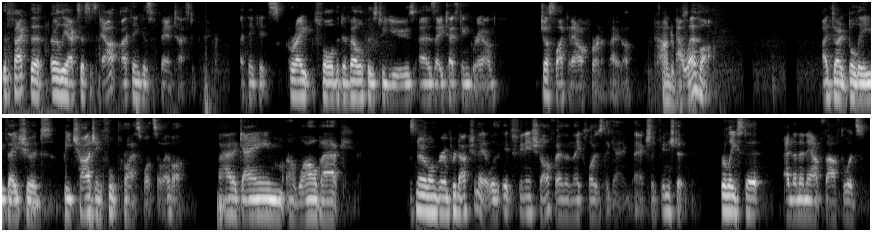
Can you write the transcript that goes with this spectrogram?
the fact that early access is out, I think, is a fantastic thing. I think it's great for the developers to use as a testing ground, just like an alpha and a beta. Hundred percent. However, I don't believe they should be charging full price whatsoever. I had a game a while back. It's no longer in production. It was it finished off, and then they closed the game. They actually finished it, released it, and then announced afterwards,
